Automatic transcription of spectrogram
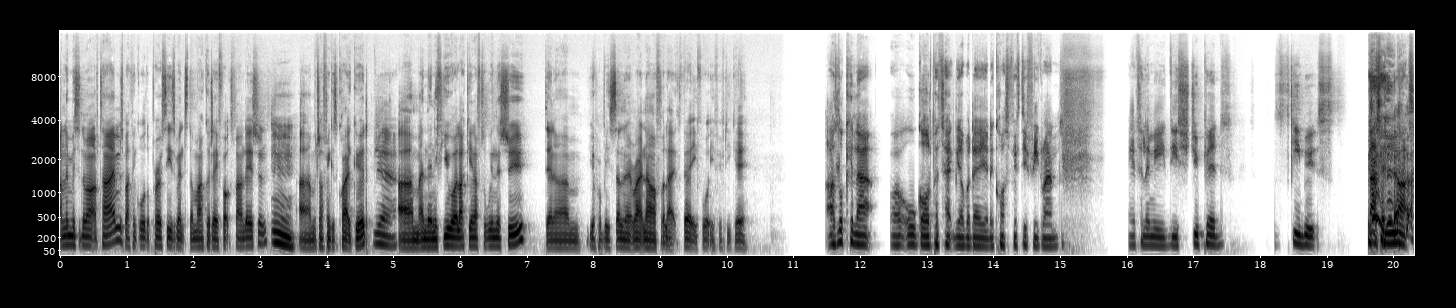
unlimited amount of times, but I think all the proceeds went to the Michael J. Fox Foundation, um, which I think is quite good. Yeah. Um, and then if you were lucky enough to win the shoe, then um, you're probably selling it right now for like 30, 40, 50k. I was looking at uh, all gold Patek the other day and it cost 53 grand. And you're telling me these stupid ski boots. That's nuts.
